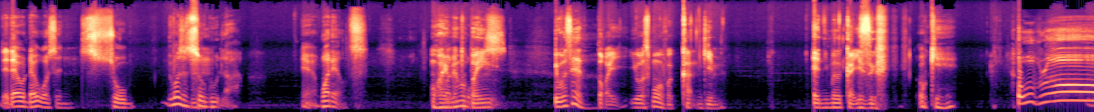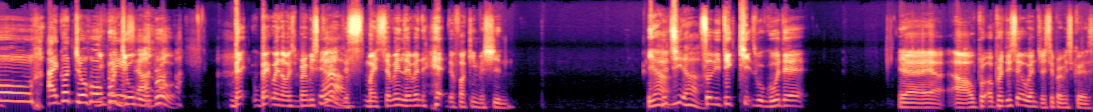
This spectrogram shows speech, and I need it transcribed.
that that, that wasn't so, it wasn't so mm-hmm. good lah. Yeah, what else? Oh, I remember buying. It wasn't a toy. It was more of a card game. Animal Kaiser. Okay. Oh, bro! I got Johor. you go place, Johor, yeah. bro. Back back when I was in primary school, Yeah. this, my 7-Eleven had the fucking machine. Yeah. Legit ah? So little kids would go there. Yeah, yeah, yeah. Uh, our, our producer went to the primary school as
